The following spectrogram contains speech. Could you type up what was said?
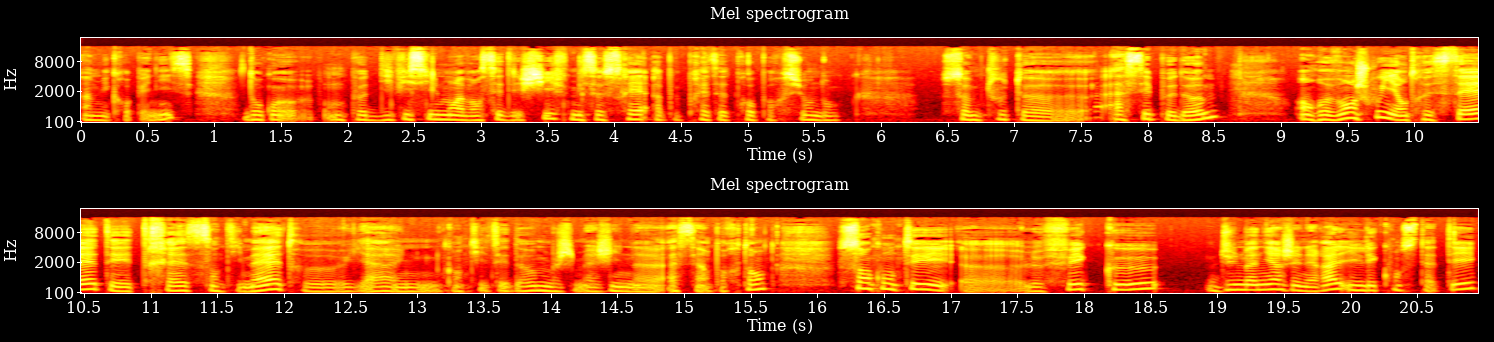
un micro-pénis. Donc on peut difficilement avancer des chiffres, mais ce serait à peu près cette proportion. Donc somme toute euh, assez peu d'hommes. En revanche, oui, entre 7 et 13 cm, euh, il y a une quantité d'hommes, j'imagine, euh, assez importante, sans compter euh, le fait que, d'une manière générale, il est constaté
